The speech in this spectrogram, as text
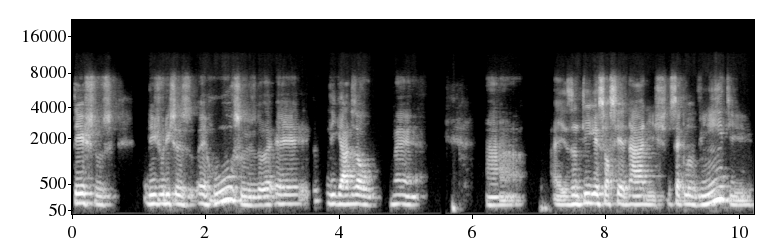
textos de juristas é, russos é, ligados ao, né, às antigas sociedades do século XX,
